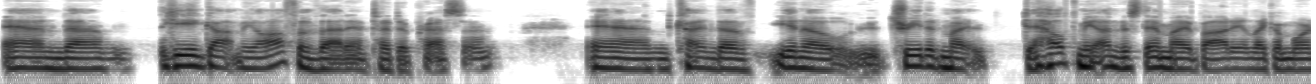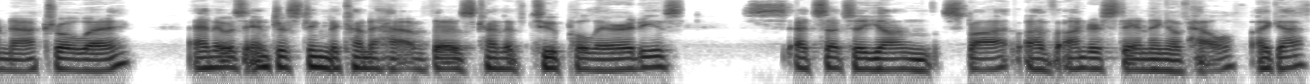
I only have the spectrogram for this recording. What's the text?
And um, he got me off of that antidepressant and kind of, you know, treated my, helped me understand my body in like a more natural way. And it was interesting to kind of have those kind of two polarities at such a young spot of understanding of health, I guess.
